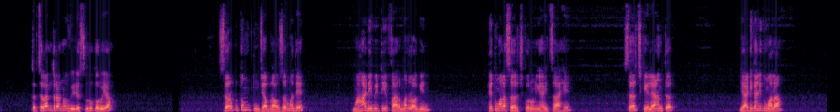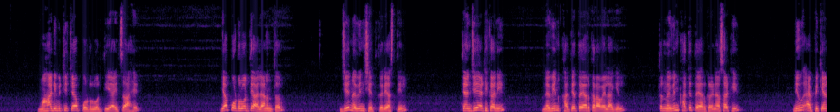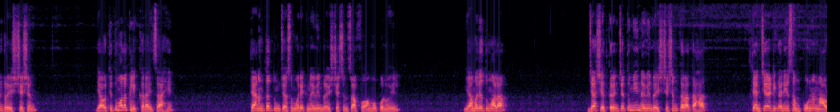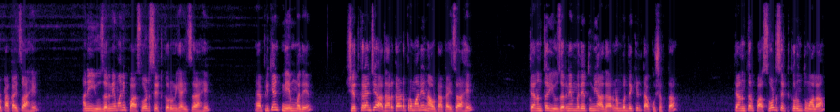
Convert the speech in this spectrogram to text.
तर चला मित्रांनो व्हिडिओ सुरू करूया. सर्वप्रथम तुमच्या ब्राउझरमध्ये MahaDBT B T farmer log in हे तुम्हाला सर्च करून घ्यायचं आहे. सर्च केल्यानंतर या ठिकाणी तुम्हाला महाडीबीटीच्या पोर्टलवरती यायचं आहे. या पोर्टलवरती आल्यानंतर जे नवीन शेतकरी असतील त्यांचे या ठिकाणी नवीन खाते तयार करावे लागेल. तर नवीन खाते तयार करण्यासाठी न्यू ॲप्लिकॅन्ट रजिस्ट्रेशन यावरती तुम्हाला क्लिक करायचं आहे. त्यानंतर तुमच्यासमोर एक नवीन रजिस्ट्रेशनचा फॉर्म ओपन होईल. यामध्ये तुम्हाला ज्या शेतकऱ्यांचे तुम्ही नवीन रजिस्ट्रेशन करत आहात त्यांच्या या ठिकाणी संपूर्ण नाव टाकायचं आहे आणि युजरनेम आणि पासवर्ड सेट करून घ्यायचं आहे. ॲप्लिकंट नेममध्ये शेतकऱ्यांचे आधार कार्डप्रमाणे नाव टाकायचं आहे. त्यानंतर युजरनेममध्ये तुम्ही आधार नंबर देखील टाकू शकता. त्यानंतर पासवर्ड सेट करून तुम्हाला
